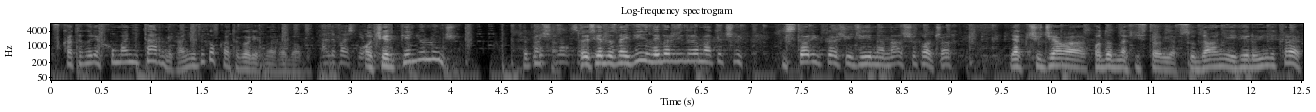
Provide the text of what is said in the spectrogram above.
w kategoriach humanitarnych, a nie tylko w kategoriach narodowych. Ale właśnie, O cierpieniu ludzi. Przepraszam. To jest jedna z najbardziej dramatycznych historii, która się dzieje na naszych oczach. Jak się działa podobna historia w Sudanie i wielu innych krajach.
